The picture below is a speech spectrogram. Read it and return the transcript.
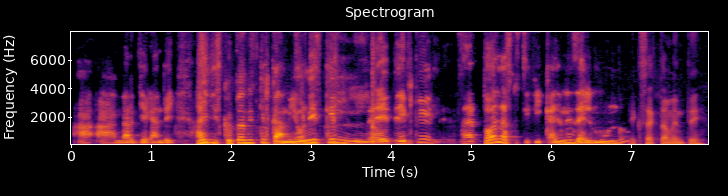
a, andar llegando y, ay, discúlpame, es que el camión, es que el, que, o sea, todas las justificaciones del mundo. Exactamente.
